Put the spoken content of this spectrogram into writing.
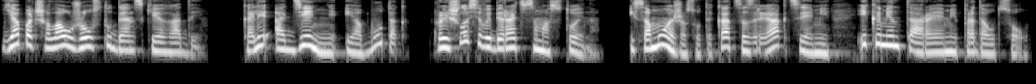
я пачала ўжо ў студэнцкія гады. Калі адзенне і абутак прыйшлося выбіраць самастойна і самой жа сутыкацца з рэакцыямі і каментарыямі прадаўцоў.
